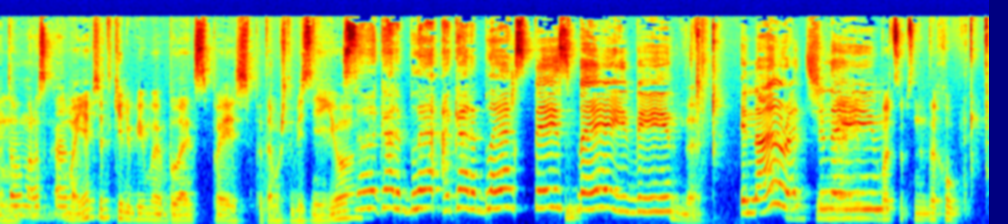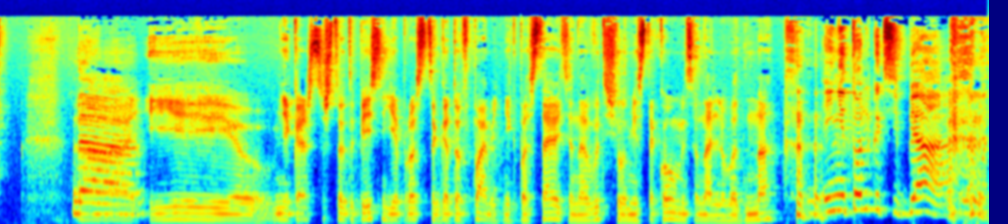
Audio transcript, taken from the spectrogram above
о котором мы расскажем. моя все-таки любимая Blank Space, потому что без нее... So I got a blank, I got a blank space, baby, Да. and I write your name. Вот, собственно, это хук. Да. А, и мне кажется, что эта песня я просто готов памятник поставить. Она вытащила меня с такого эмоционального дна. И не только тебя, она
